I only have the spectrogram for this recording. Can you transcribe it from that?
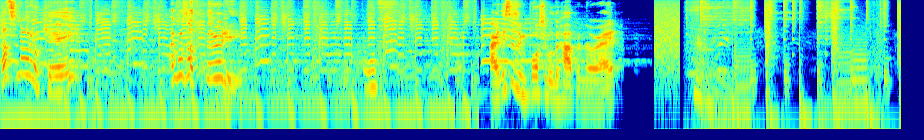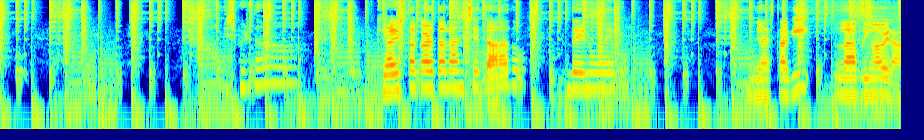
That's not okay. I was at 30. Oof. Alright, this is impossible to happen though, right? Es verdad que a esta carta la han chetado de nuevo. Ya está aquí la primavera.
